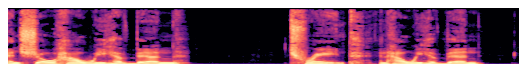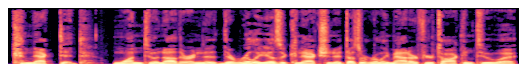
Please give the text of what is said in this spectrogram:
and show how we have been trained and how we have been connected one to another. And there really is a connection. It doesn't really matter if you're talking to a,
